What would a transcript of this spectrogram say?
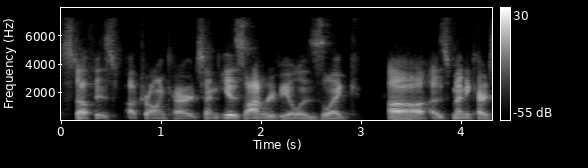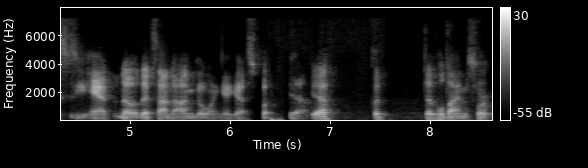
stuff is about drawing cards, and his on reveal is like uh as many cards as you have. No, that's not ongoing, I guess. But Yeah. yeah. But Devil Dinosaur.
